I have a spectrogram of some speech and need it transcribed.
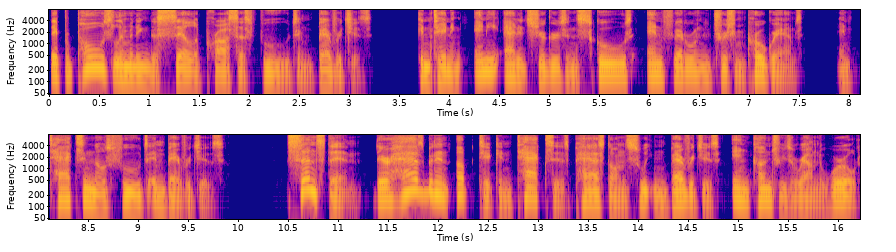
They proposed limiting the sale of processed foods and beverages containing any added sugars in schools and federal nutrition programs and taxing those foods and beverages. Since then, there has been an uptick in taxes passed on sweetened beverages in countries around the world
